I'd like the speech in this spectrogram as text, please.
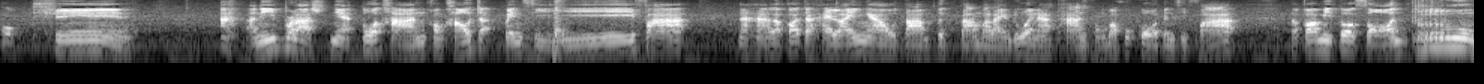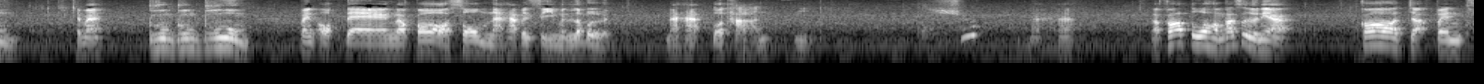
โอเค อะอันนี้บลัชเนี่ยตัวฐานของเขาจะเป็นสีฟ้านะฮะแล้วก็จะไฮไลท์เงาตามตึกตามอะไรด้วยนะ ฐานของบาคุโกะเป็นสีฟ้า แล้วก็มีตัวอักษรบูมใช่ไหมบูมบูมบูมเป็นออกแดงแล้วก็ส้มนะฮะเป็นสีเหมือนระเบิดนะฮะตัวฐานนี่ชุบนะฮะแล้วก็ตัวของคัตสึเนี่ย ก็จะเป็นโท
